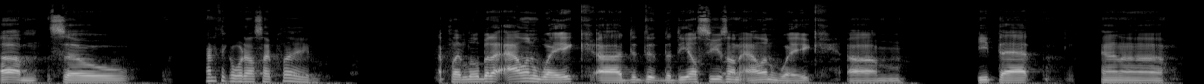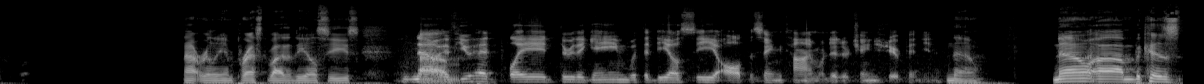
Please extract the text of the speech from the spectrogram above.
um, so trying to think of what else I played. I played a little bit of Alan Wake. Uh, did the, the DLCs on Alan Wake. Um, beat that. Kind of not really impressed by the DLCs. Now, Um, if you had played through the game with the DLC all at the same time, would it have changed your opinion? No, no, um, because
